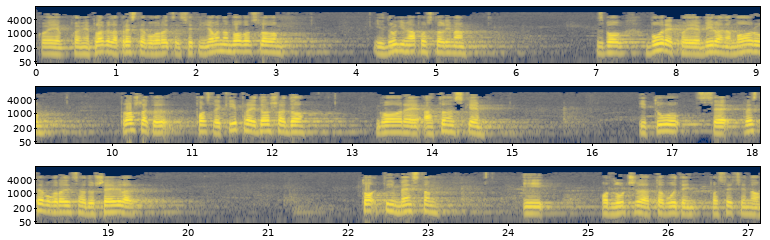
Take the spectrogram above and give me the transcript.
kojom je plovila predstava Bogorodice svetim Jovanom Bogoslovom i drugim apostolima, zbog bure koje je bila na moru, prošla posle Kipra i došla do gore Atonske i tu se predstava Bogorodica oduševila to, tim mestom i odlučila da to bude posvećeno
